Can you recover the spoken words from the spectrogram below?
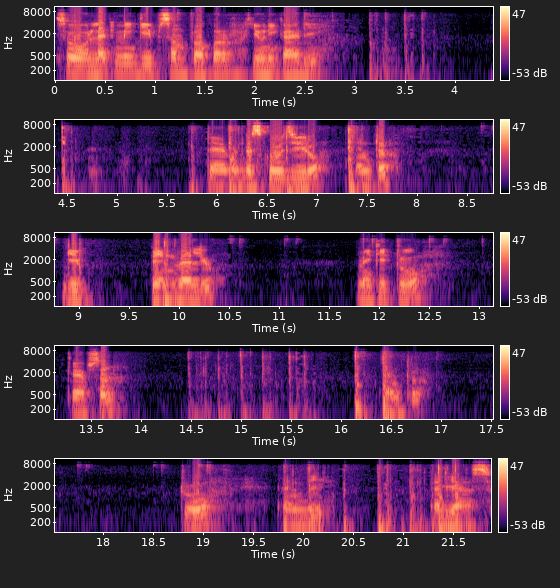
so let me give some proper unique id tab underscore 0 enter. Give pin value. Make it true. Caption. Enter. True. And the alias.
